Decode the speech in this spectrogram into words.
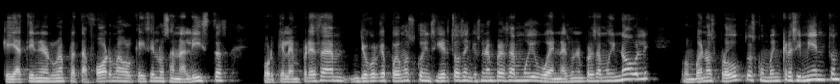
que ya tienen alguna plataforma o que dicen los analistas, porque la empresa, yo creo que podemos coincidir todos en que es una empresa muy buena, es una empresa muy noble, con buenos productos, con buen crecimiento,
